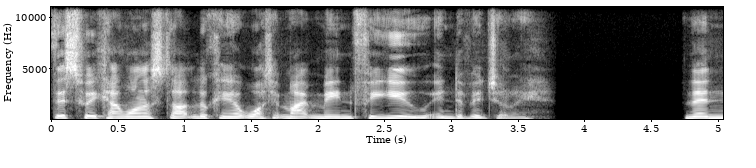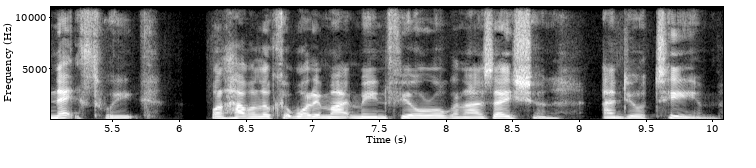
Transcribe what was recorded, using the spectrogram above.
This week, I want to start looking at what it might mean for you individually. And then next week, we'll have a look at what it might mean for your organization and your team.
